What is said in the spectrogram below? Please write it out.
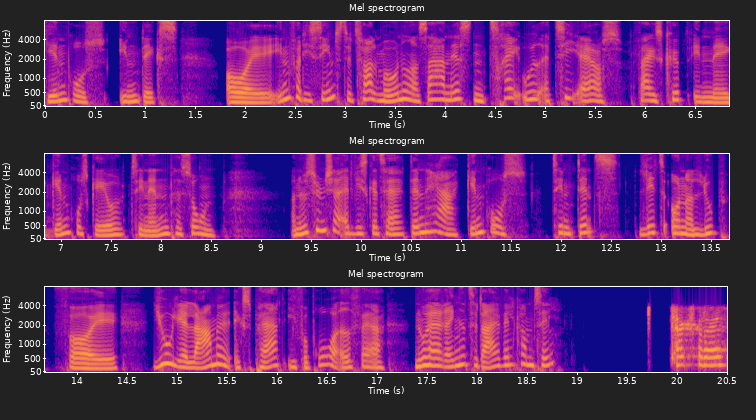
genbrugsindeks. Og øh, inden for de seneste 12 måneder, så har næsten 3 ud af 10 af os faktisk købt en øh, genbrugsgave til en anden person. Og nu synes jeg, at vi skal tage den her genbrugstendens lidt under lup, for øh, Julia Larme, ekspert i forbrugeradfærd. Nu har jeg ringet til dig. Velkommen til. Tak skal du have.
